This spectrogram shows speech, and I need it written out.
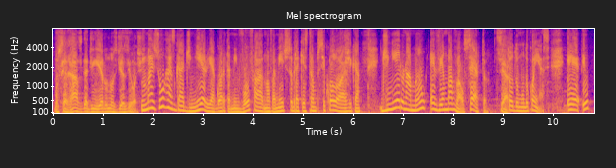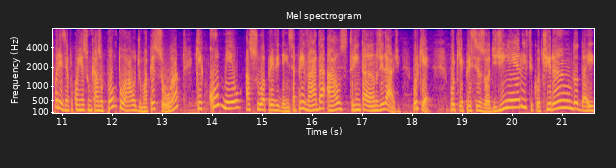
Você rasga dinheiro nos dias de hoje. Mas o rasgar dinheiro, e agora também vou falar novamente sobre a questão psicológica. Dinheiro na mão é vendaval, certo? Certo. Todo mundo conhece. É, eu, por exemplo, conheço um caso pontual de uma pessoa que comeu a sua previdência privada aos 30 anos de idade. Por quê? Porque precisou de dinheiro e ficou tirando, daí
